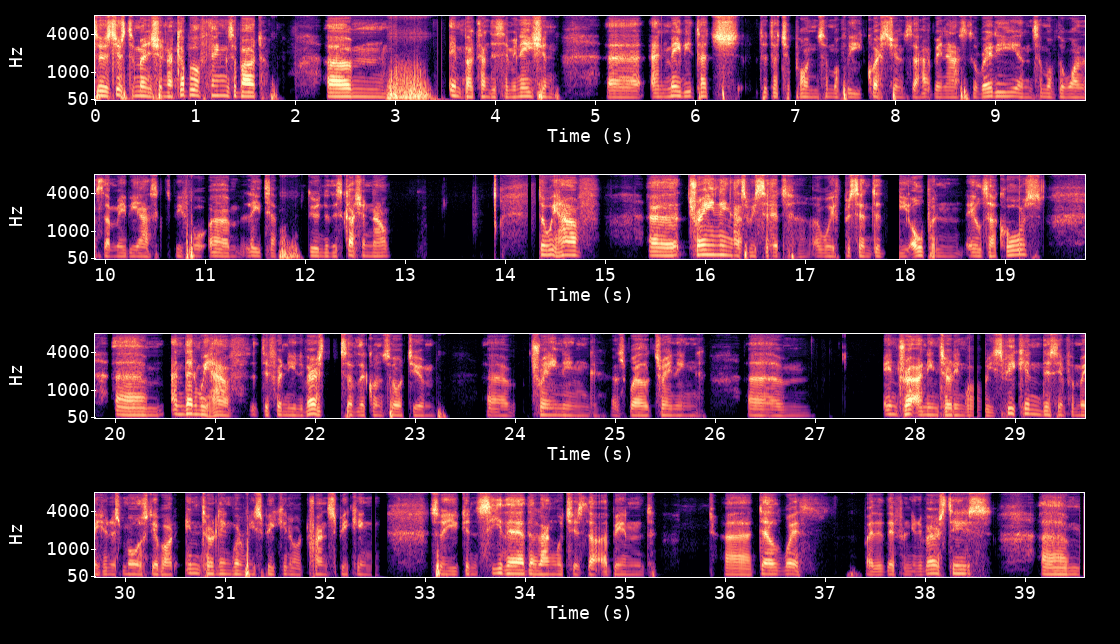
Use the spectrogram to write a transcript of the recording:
So it's just to mention a couple of things about um, impact and dissemination uh, and maybe touch to touch upon some of the questions that have been asked already and some of the ones that may be asked before um, later during the discussion now. So we have uh, training, as we said, uh, we've presented the open ILSA course um, and then we have the different universities of the consortium uh, training as well, training um, intra and interlingual speaking. This information is mostly about interlingual speaking or trans-speaking. So you can see there the languages that are being uh, dealt with by the different universities. Um,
